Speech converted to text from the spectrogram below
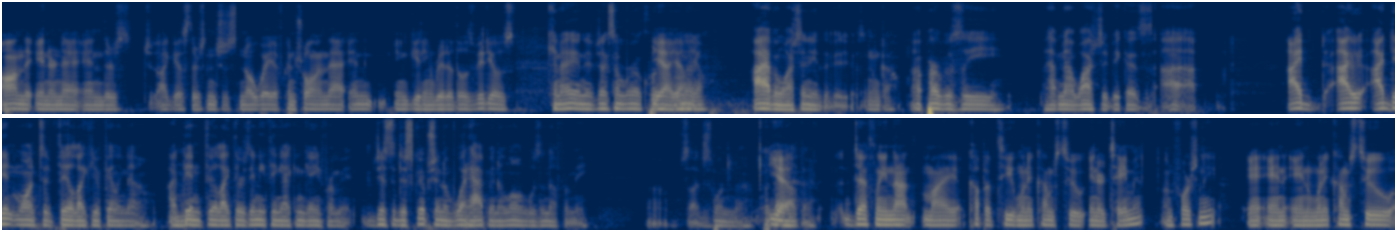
on the internet, and there's, I guess, there's just no way of controlling that and and getting rid of those videos. Can I interject something real quick? Yeah, yeah, yeah. I haven't watched any of the videos. Okay. I purposely have not watched it because I, I, I, I didn't want to feel like you're feeling now. I Mm-hmm. didn't feel like there's anything I can gain from it. Just a description of what happened alone was enough for me. Um, so I just wanted to put that Yeah. out there. definitely not my cup of tea when it comes to entertainment, unfortunately. And, and and when it comes to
